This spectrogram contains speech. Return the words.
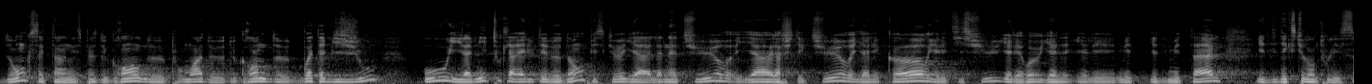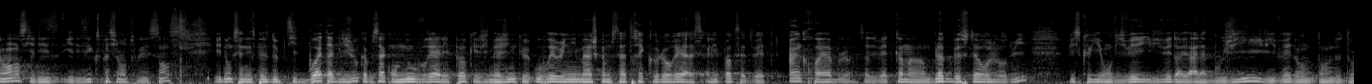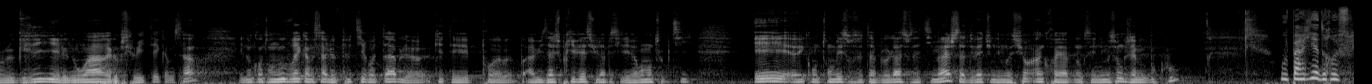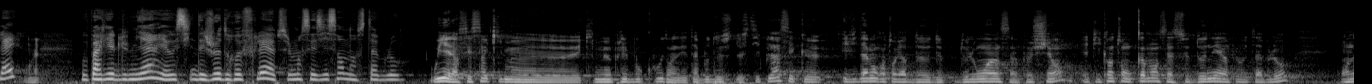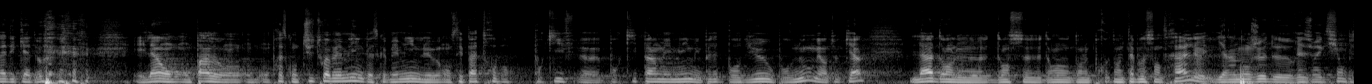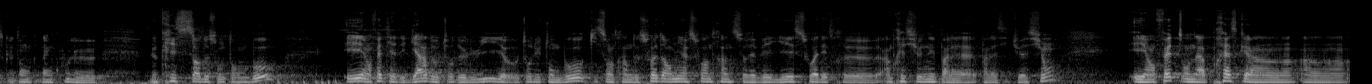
Donc, c'est un espèce de grande, pour moi, de grande boîte à bijoux où il a mis toute la réalité dedans, puisqu'il y a la nature, il y a l'architecture, il y a les corps, il y a les tissus, il y a, les, il y a, du métal, il y a des textures dans tous les sens, il y a des, il y a des expressions dans tous les sens. Et donc c'est une espèce de petite boîte à bijoux comme ça qu'on ouvrait à l'époque. Et j'imagine que ouvrir une image comme ça, très colorée, à l'époque, ça devait être incroyable. Ça devait être comme un blockbuster aujourd'hui, puisqu'on vivait, il vivait à la bougie, il vivait dans, dans, le, dans le gris et le noir et l'obscurité comme ça. Et donc quand on ouvrait comme ça le petit retable qui était pour, à usage privé, celui-là, parce qu'il est vraiment tout petit, et, euh, et qu'on tombait sur ce tableau-là, sur cette image, ça devait être une émotion incroyable. Donc c'est une émotion que j'aime beaucoup. Vous parliez de reflets, ouais. vous parliez de lumière, il y a aussi des jeux de reflets absolument saisissants dans ce tableau. Oui, alors c'est ça qui me, qui me plaît beaucoup dans des tableaux de, de ce type-là, c'est que évidemment quand on regarde de, de, de loin c'est un peu chiant, et puis quand on commence à se donner un peu au tableau, on a des cadeaux. et là, on, parle, on, presque on tutoie Memling, parce que Memling, on ne sait pas trop pour, qui, euh, pour qui peint Memling, mais peut-être pour Dieu ou pour nous, mais en tout cas, là, dans le, dans ce, dans, le, tableau central, il y a un enjeu de résurrection, puisque d'un coup, le, le Christ sort de son tombeau, et en fait, il y a des gardes autour de lui, autour du tombeau, qui sont en train de soit dormir, soit en train de se réveiller, soit d'être euh, impressionnés par la, par la situation. Et en fait, on a presque un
